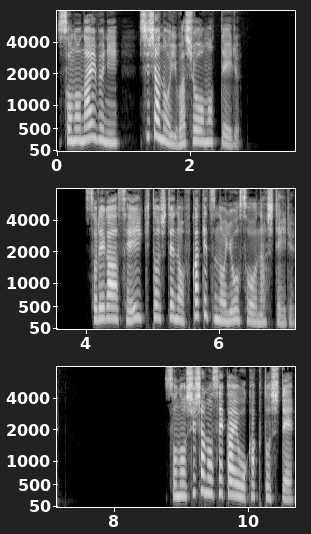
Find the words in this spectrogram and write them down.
その内部に死者の居場所を持っている。それが聖域としての不可欠の要素をなしている。その死者の世界を核として、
